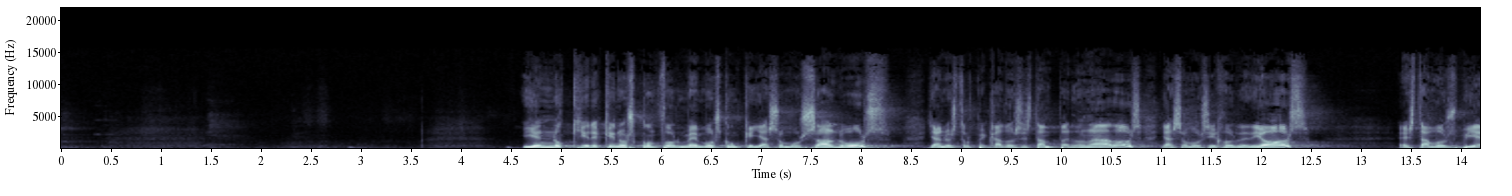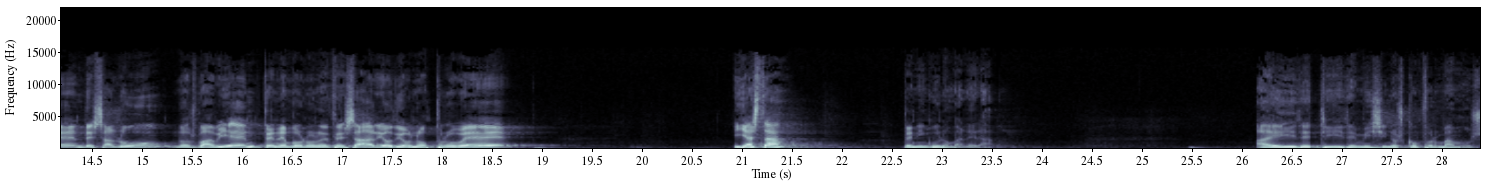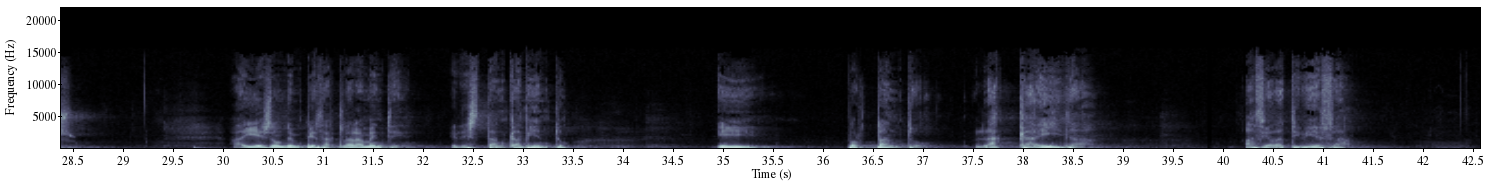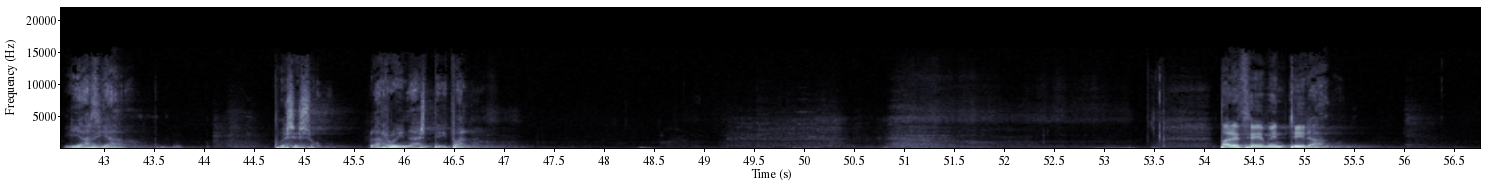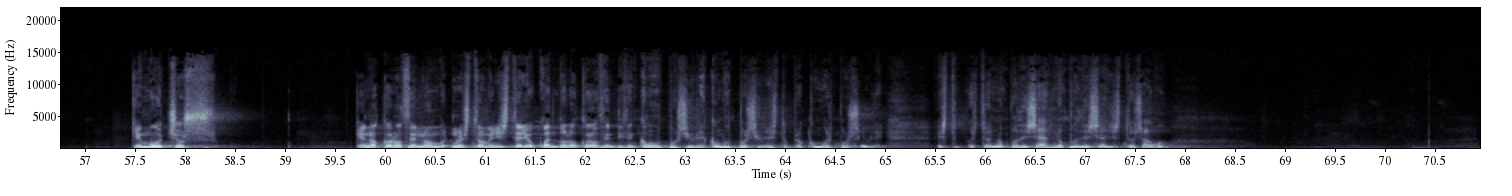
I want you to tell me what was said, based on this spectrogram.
Y Él no quiere que nos conformemos con que ya somos salvos, ya nuestros pecados están perdonados, ya somos hijos de Dios, estamos bien de salud, nos va bien, tenemos lo necesario, Dios nos provee. Y ya está. De ninguna manera. Hay de ti y de mí si nos conformamos. Ahí es donde empieza claramente el estancamiento y, por tanto, la caída hacia la tibieza y hacia, pues eso, la ruina espiritual. Parece mentira que muchos que no conocen nuestro ministerio, cuando lo conocen dicen, ¿cómo es posible? ¿Cómo es posible esto? Pero ¿cómo es posible? Esto, esto no puede ser, no puede ser, esto es algo...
